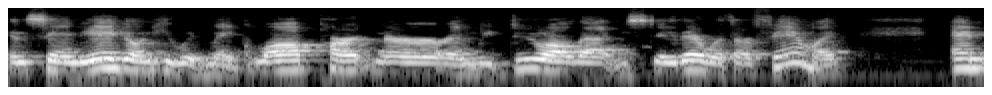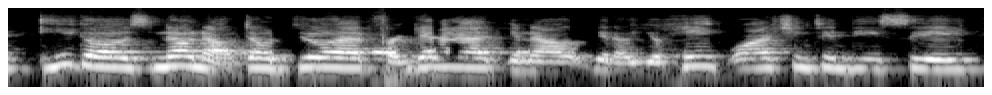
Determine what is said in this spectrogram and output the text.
in San Diego and he would make law partner and we do all that and stay there with our family. And he goes, no, no, don't do it. Forget it. You know, you know, you hate Washington, D.C.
